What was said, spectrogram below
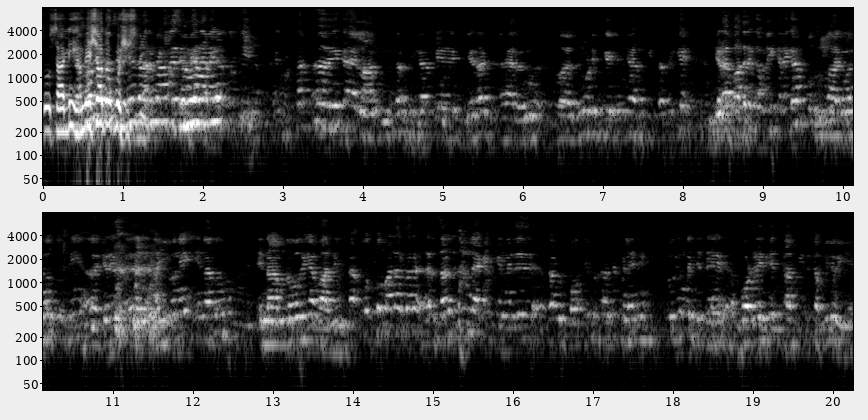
ਸੋ ਸਾਡੀ ਹਮੇਸ਼ਾ ਤੋਂ ਕੋਸ਼ਿਸ਼ ਰਹੀ ਸਰ ਇੱਕ ਐਲਾਨ ਕੀਤਾ ਸੀਗਾ ਕਿ ਜਿਹੜਾ ਨੋਟੀਫਿਕੇਸ਼ਨ ਜਾਰੀ ਕੀਤਾ ਸੀ ਕਿ ਜਿਹੜਾ ਵੱਧ ਰਿਕਵਰੀ ਕਰੇਗਾ ਪੁਲਿਸ ਮੁਲਾਜ਼ਮਾਂ ਨੂੰ ਤੁਸੀਂ ਜਿਹੜੇ ਆਈਓ ਨੇ ਇਹਨਾਂ ਨੂੰ ਇਨਾਮ ਦੋਗੇ ਜਾਂ ਵਾਜਿਬ ਤਾਂ ਉਸ ਤੋਂ ਬਾਅਦ ਸਰ ਰਿਜ਼ਲਟ ਨੂੰ ਲੈ ਕੇ ਕਿਵੇਂ ਦੇ ਤੁਹਾਨੂੰ ਪੋਜ਼ਿਟਿਵ ਰਿਜ਼ਲਟ ਮਿਲੇ ਨੇ? ਕਿਉਂਕਿ ਜਿਸੇ ਬਾਰਡਰ ਏਰੀਆ ਕਾਫੀ ਰਿਕਵਰੀ ਹੋਈ ਹੈ।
